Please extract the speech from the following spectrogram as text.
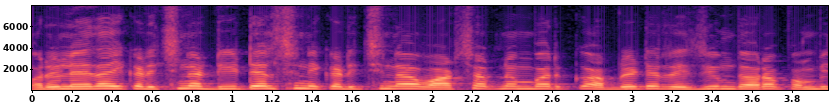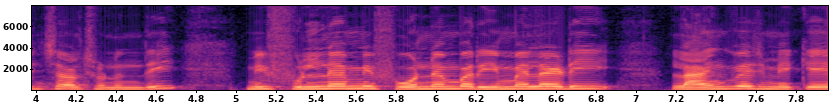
మరియు లేదా ఇక్కడ ఇచ్చిన డీటెయిల్స్ని ఇక్కడ ఇచ్చిన వాట్సాప్ నెంబర్కు అప్డేటెడ్ రెజ్యూమ్ ద్వారా పంపించాల్సి ఉంది మీ ఫుల్ నేమ్ మీ phone number email ID language మీకు ఏ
